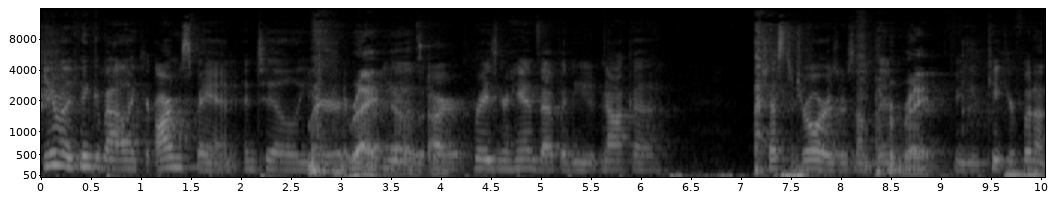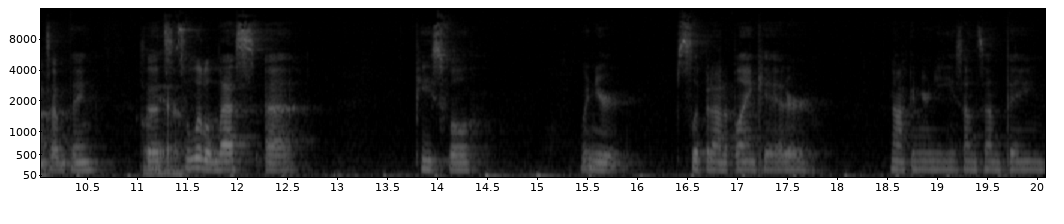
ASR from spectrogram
You don't really think about like your arm span until you're Right, You no, are raising your hands up and you knock a chest of drawers or something, right. or you kick your foot on something. So Oh, it's, yeah. it's a little less uh, peaceful when you're slipping on a blanket or knocking your knees on something.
